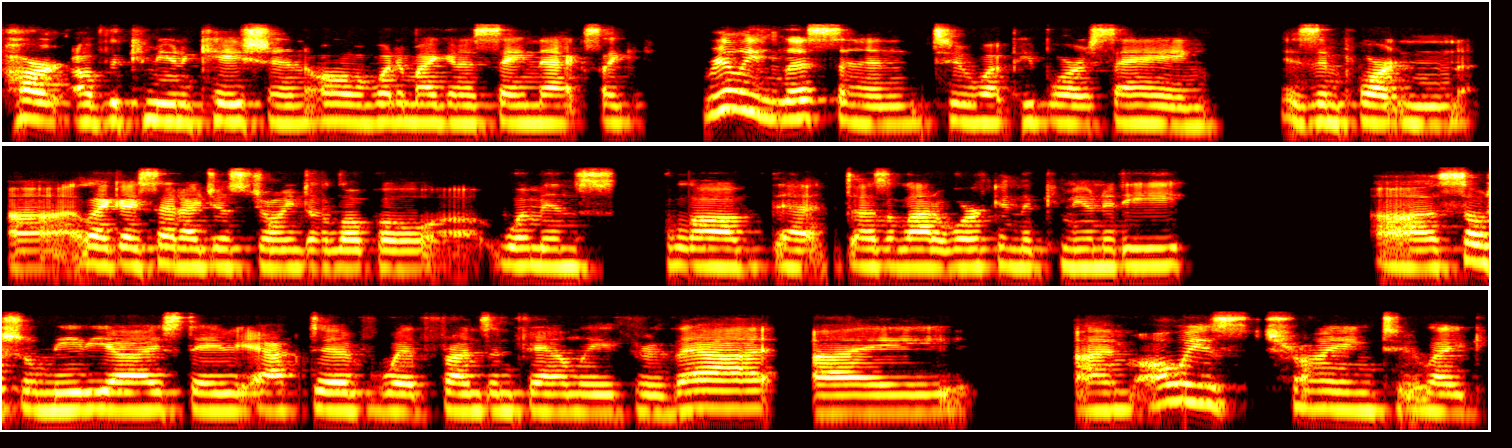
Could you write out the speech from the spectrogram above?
part of the communication? Oh, what am I going to say next? Like, really listen to what people are saying is important. Uh, like I said, I just joined a local uh, women's club that does a lot of work in the community. Uh, social media, I stay active with friends and family through that. I I'm always trying to like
